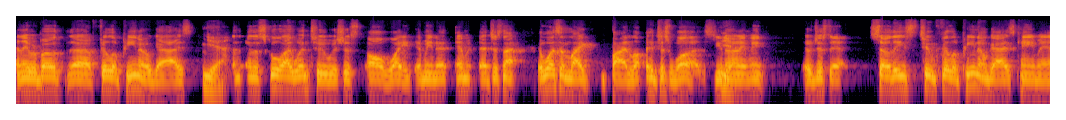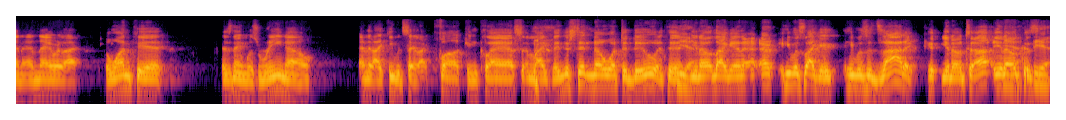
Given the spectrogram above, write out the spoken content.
and they were both uh, Filipino guys Yeah. and, and the school I went to was just all white. I mean, it, it, that just not. It wasn't like by law. It just was. You know Yeah. what I mean? It was just. A, so these two Filipino guys came in, and they were like, the one kid, his name was Reno, and then like he would say like "fuck" in class, and like they just didn't know what to do with it. Yeah. You know, like and uh, he was like a, he was exotic. You know, to us, you know, because yeah.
